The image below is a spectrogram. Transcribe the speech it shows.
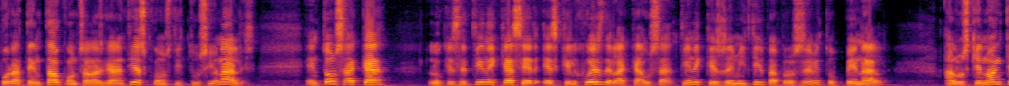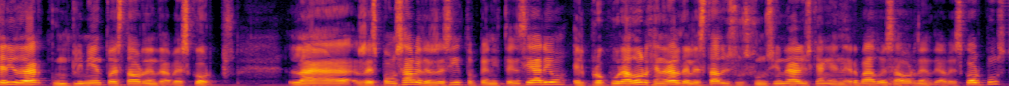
por atentado contra las garantías constitucionales. Entonces acá lo que se tiene que hacer es que el juez de la causa tiene que remitir para procesamiento penal a los que no han querido dar cumplimiento a esta orden de habeas corpus. La responsable del recinto penitenciario, el procurador general del Estado y sus funcionarios que han enervado esa orden de habeas corpus,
